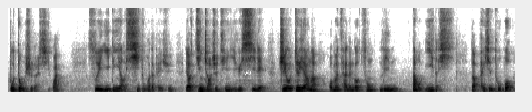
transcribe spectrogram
不重视的习惯。所以一定要系统化的培训，要经常是听一个系列，只有这样呢，我们才能够从零到一的的培训突破，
